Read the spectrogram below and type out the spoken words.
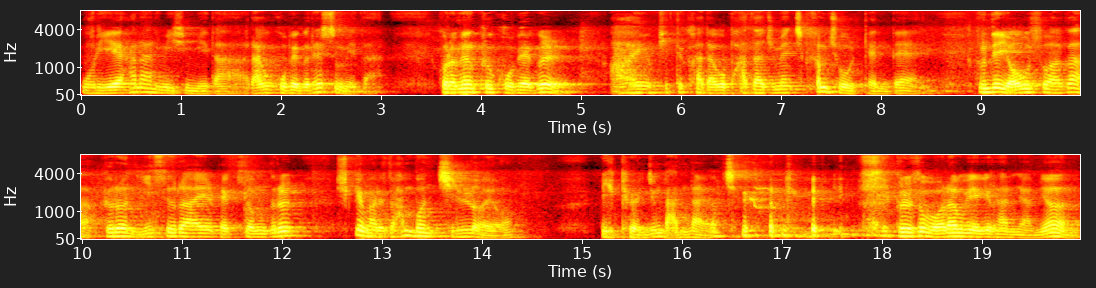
우리의 하나님이십니다라고 고백을 했습니다. 그러면 그 고백을 아유 기특하다고 받아주면 참 좋을 텐데 그런데 여호수아가 그런 이스라엘 백성들을 쉽게 말해서 한번 질러요. 이 표현 좀 맞나요? 그래서 뭐라고 얘기를 하냐면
